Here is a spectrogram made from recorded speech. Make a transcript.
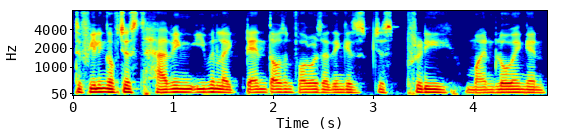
the feeling of just having even like 10,000 followers, I think, is just pretty mind blowing. And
